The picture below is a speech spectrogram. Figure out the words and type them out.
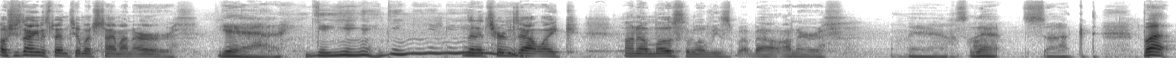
oh, she's not going to spend too much time on Earth. yeah. Yeah, yeah, yeah, yeah, And then it turns out like, oh no, most of the movies about on Earth. So that sucked. But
